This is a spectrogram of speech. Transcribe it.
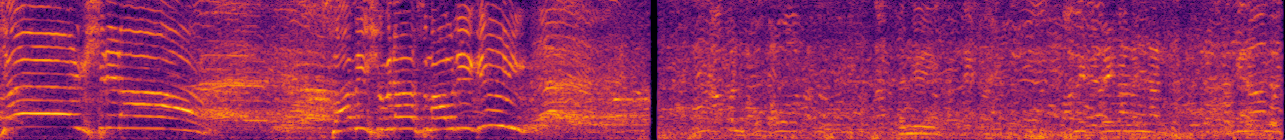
जय श्रीराम! स्वामी शुगदास माऊली की भारत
